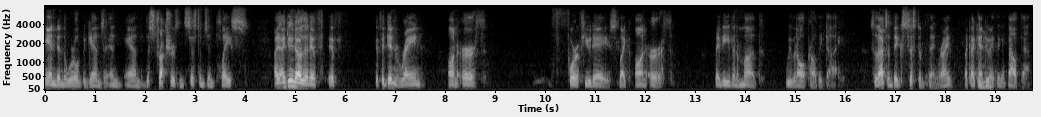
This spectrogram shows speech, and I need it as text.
end in the world begins and, and the structures and systems in place. I, I do know that if, if, if it didn't rain on Earth for a few days, like on Earth, maybe even a month, we would all probably die. So that's a big system thing, right? Like I can't mm-hmm. do anything about that.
